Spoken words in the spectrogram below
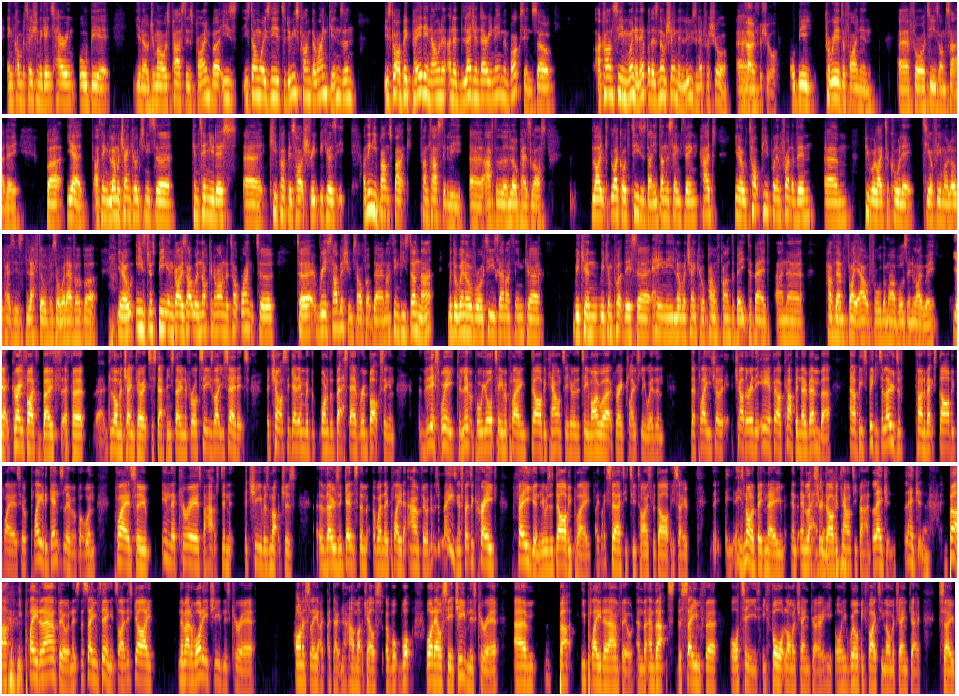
in competition against Herring, albeit you know Jamal was past his prime, but he's he's done what he's needed to do. He's climbed the rankings and he's got a big payday now and a, and a legendary name in boxing. So I can't see him winning it, but there's no shame in losing it for sure. Um, no, for sure It'll be career defining uh, for Ortiz on Saturday. But yeah, I think Lomachenko just needs to continue this, uh, keep up his hot streak because he, I think he bounced back fantastically uh, after the Lopez loss. Like like Ortiz has done, he'd done the same thing. Had you know top people in front of him. Um, people like to call it Teofimo Lopez's leftovers or whatever, but you know he's just beating guys that were knocking around the top rank to to reestablish himself up there. And I think he's done that with the win over Ortiz. Then I think uh, we can we can put this uh, Haney Lomachenko pound for pound debate to bed and uh, have them fight out for all the marbles in lightweight. Yeah, great fight for both. Uh, for uh, Lomachenko, it's a stepping stone, and for Ortiz, like you said, it's a chance to get in with one of the best ever in boxing. And this week, Liverpool, your team are playing Derby County, who are the team I work very closely with, and they're playing each other, each other in the EFL Cup in November. And I've been speaking to loads of kind of ex Derby players who have played against Liverpool and players who, in their careers, perhaps didn't achieve as much as those against them when they played at Anfield. It was amazing. I spoke to Craig Fagan, who was a Derby player, played like 32 times for Derby. So he's not a big name unless you're a Derby County fan. Legend, legend. Yeah. But he played at Anfield, and it's the same thing. It's like this guy, no matter what he achieved in his career, honestly, I, I, don't know how much else, uh, what, what what else he achieved in his career. Um, but he played at Anfield, and and that's the same for Ortiz. He fought Lomachenko, he, or he will be fighting Lomachenko. So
